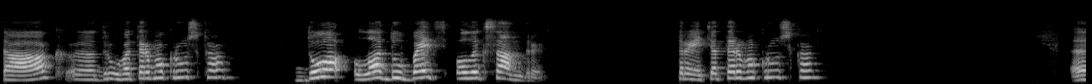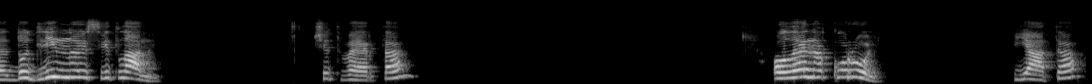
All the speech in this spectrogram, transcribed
Так, е, друга термокружка. До Ладубець Олександри. Третя термокружка. До Длінної Світлани. Четверта. Олена Король. П'ята.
